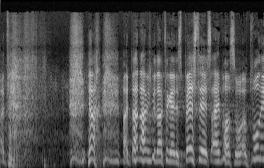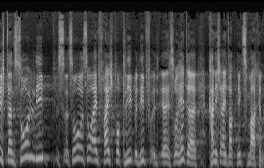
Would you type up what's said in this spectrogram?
ja, dann habe ich gedacht, okay, das Beste ist einfach so, obwohl ich dann so lieb, so, so ein Freispruch lieb, lieb äh, so hätte, kann ich einfach nichts machen.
